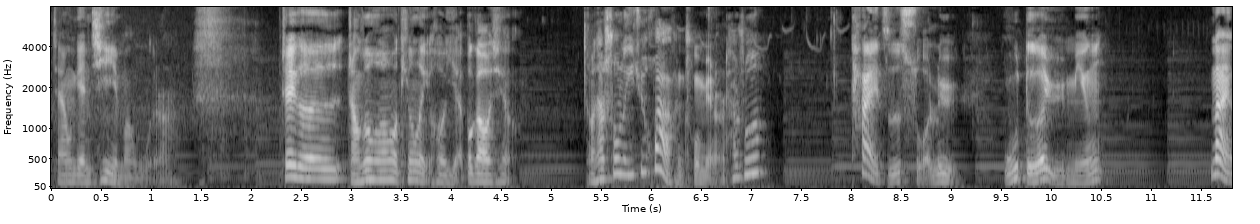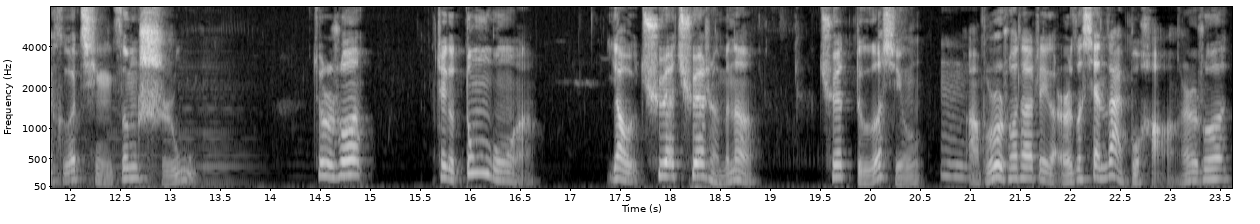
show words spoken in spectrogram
家用电器嘛，屋子上。这个长孙皇后听了以后也不高兴，啊，她说了一句话很出名，她说：“太子所虑，无德与名，奈何请增食物？”就是说，这个东宫啊，要缺缺什么呢？缺德行嗯啊，不是说他这个儿子现在不好，而是说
